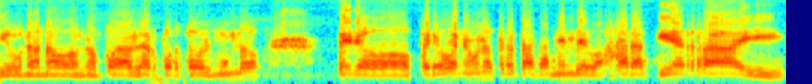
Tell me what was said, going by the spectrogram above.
y uno no, no puede hablar por todo el mundo pero pero bueno uno trata también de bajar a tierra y,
